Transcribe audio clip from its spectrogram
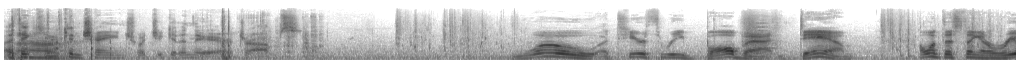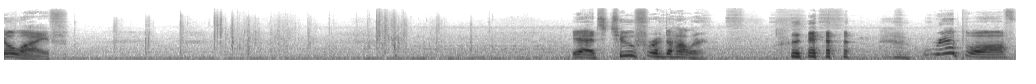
I think Ah. you can change what you get in the airdrops. whoa, a tier 3 ball bat. Damn. I want this thing in real life. Yeah, it's two for a dollar. rip off.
